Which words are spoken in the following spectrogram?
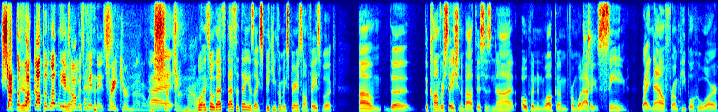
Shut the Yeah. fuck up and let Lia Yeah. Thomas win this. Take your medal and Uh, shut your mouth. Well, and so that's that's the thing is like speaking from experience on Facebook, um, the the conversation about this is not open and welcome from what I've seen right now from people who are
